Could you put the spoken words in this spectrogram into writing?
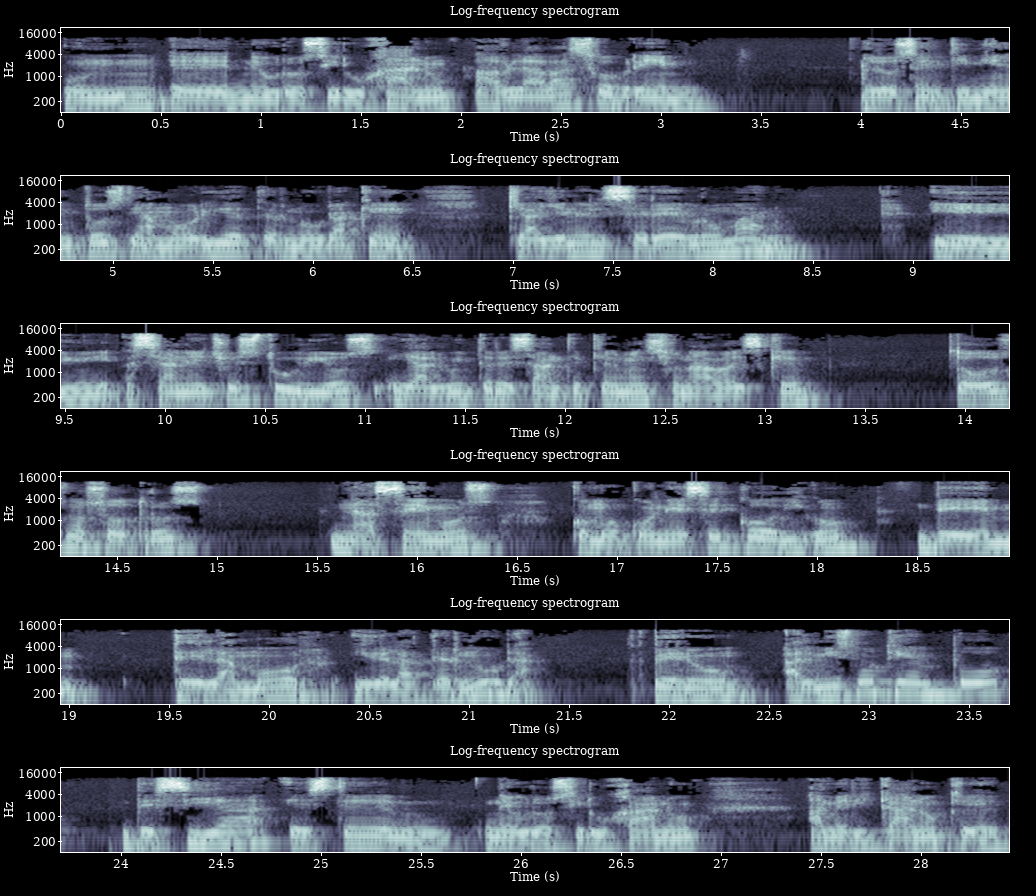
un eh, neurocirujano hablaba sobre los sentimientos de amor y de ternura que, hay en el cerebro humano. Y se han hecho estudios y algo interesante que él mencionaba es que todos nosotros nacemos como con ese código de, del amor y de la ternura. Pero al mismo tiempo decía este neurocirujano americano que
